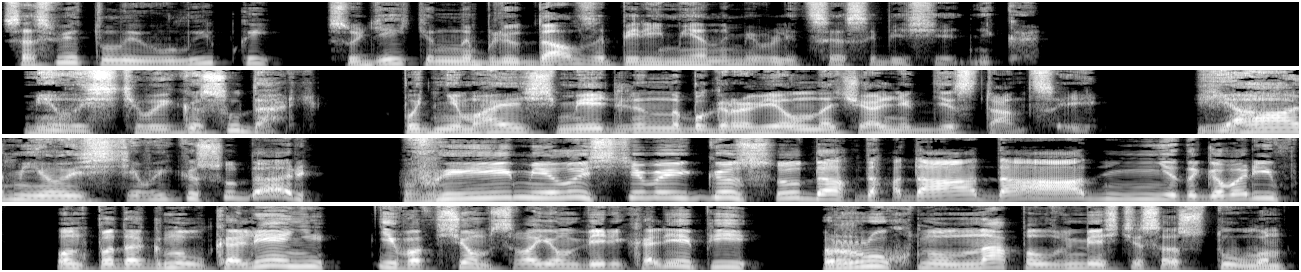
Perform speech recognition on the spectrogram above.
Со светлой улыбкой Судейкин наблюдал за переменами в лице собеседника. «Милостивый государь!» Поднимаясь, медленно багровел начальник дистанции. «Я, милостивый государь! Вы, милостивый государь! Да-да-да!» Не договорив, он подогнул колени и во всем своем великолепии рухнул на пол вместе со стулом,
